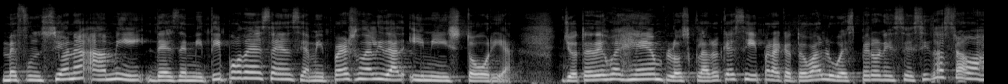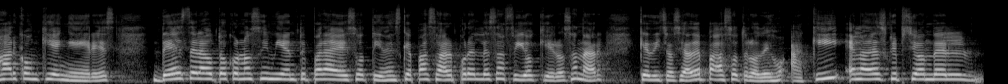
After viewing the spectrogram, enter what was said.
me funciona a mí desde mi tipo de esencia, mi personalidad y mi historia. Yo te dejo ejemplos, claro que sí, para que tú evalúes, pero necesitas trabajar con quien eres desde el autoconocimiento y para eso tienes que pasar por el desafío Quiero Sanar, que dicho sea de paso, te lo dejo aquí en la descripción del,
